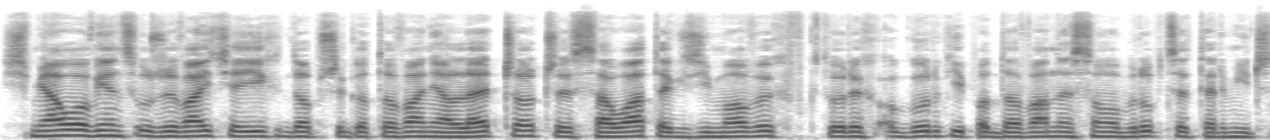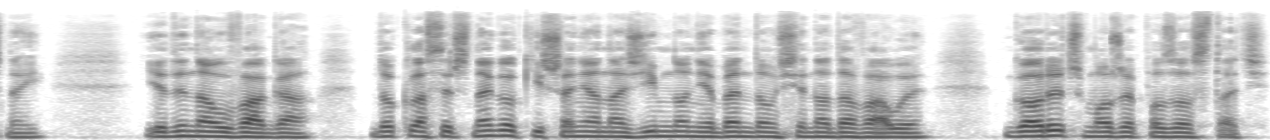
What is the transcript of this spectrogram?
Śmiało więc używajcie ich do przygotowania leczo czy sałatek zimowych, w których ogórki poddawane są obróbce termicznej. Jedyna uwaga, do klasycznego kiszenia na zimno nie będą się nadawały. Gorycz może pozostać.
